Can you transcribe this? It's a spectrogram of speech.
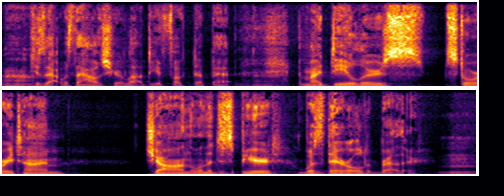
uh-huh. because that was the house you're allowed to get fucked up at. Uh-huh. And my dealer's story time, John, the one that disappeared, was their older brother. Hmm.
